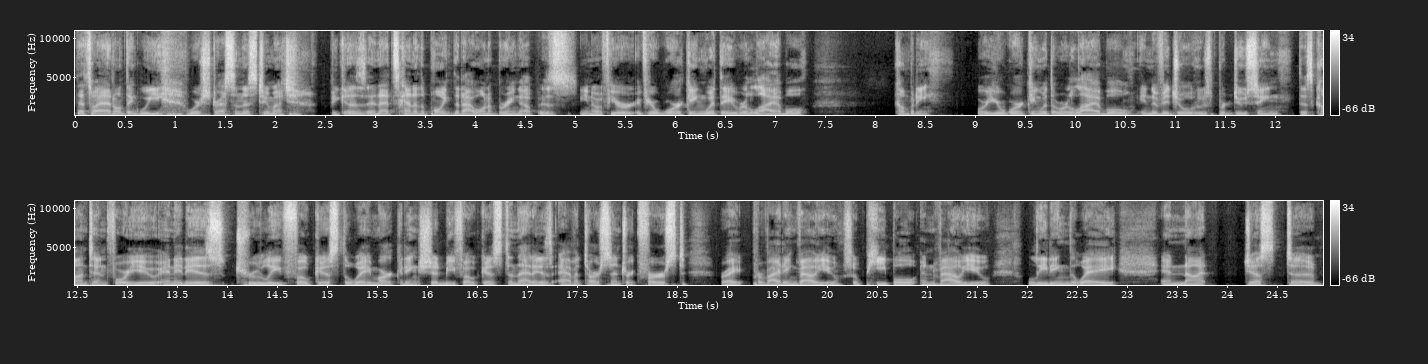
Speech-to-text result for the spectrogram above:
that's why I don't think we we're stressing this too much because and that's kind of the point that I want to bring up is you know if you're if you're working with a reliable company or you're working with a reliable individual who's producing this content for you and it is truly focused the way marketing should be focused and that is avatar centric first right? Providing value. So people and value leading the way and not just to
